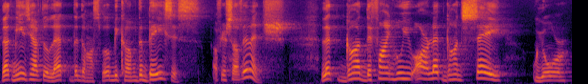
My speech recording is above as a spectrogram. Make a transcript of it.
That means you have to let the gospel become the basis of your self image. Let God define who you are. Let God say your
